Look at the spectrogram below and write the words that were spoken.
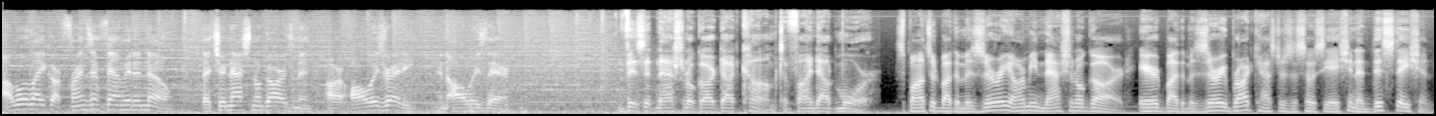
I would like our friends and family to know that your National Guardsmen are always ready and always there. Visit NationalGuard.com to find out more. Sponsored by the Missouri Army National Guard. Aired by the Missouri Broadcasters Association and this station.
